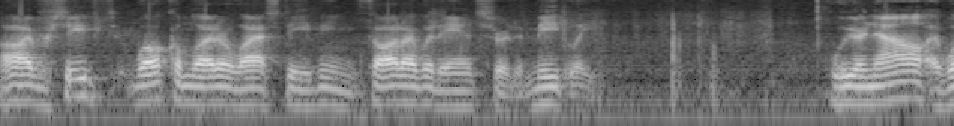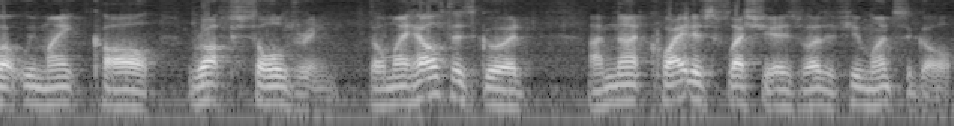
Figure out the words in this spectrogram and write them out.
I've received a welcome letter last evening. and Thought I would answer it immediately. We are now at what we might call rough soldiering. Though my health is good, I'm not quite as fleshy as I was a few months ago.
